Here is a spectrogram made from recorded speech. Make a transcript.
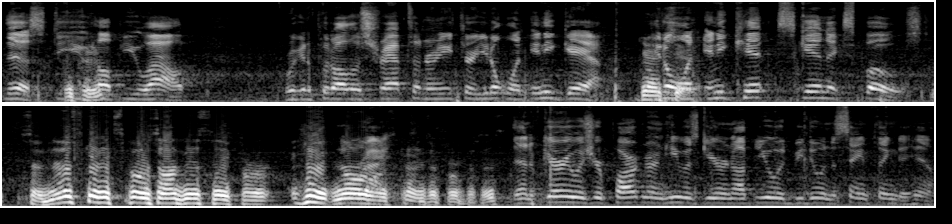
this to you, help you out. We're going to put all those straps underneath there. You don't want any gap. You don't want any ki- skin exposed. So no skin exposed, obviously, for heat and all Right. those kinds of purposes. Then if Gary was your partner and he was gearing up, you would be doing the same thing to him.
